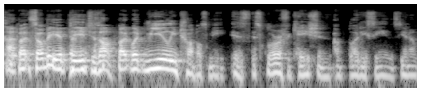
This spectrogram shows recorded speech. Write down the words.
am. but so be it to each his own. But what really troubles me is this glorification of bloody scenes, you know?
